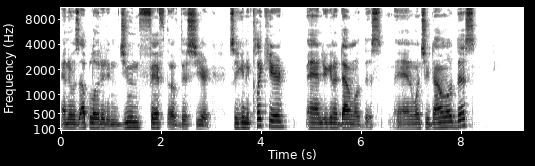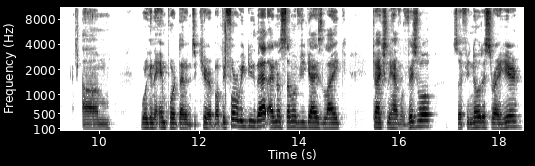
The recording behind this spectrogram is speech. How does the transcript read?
And it was uploaded in June 5th of this year. So you're going to click here and you're to download this. And once you download this, um, we're to import that into Cura. But before we do that, I know some of you guys like to actually have a visual. So if you notice right here,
